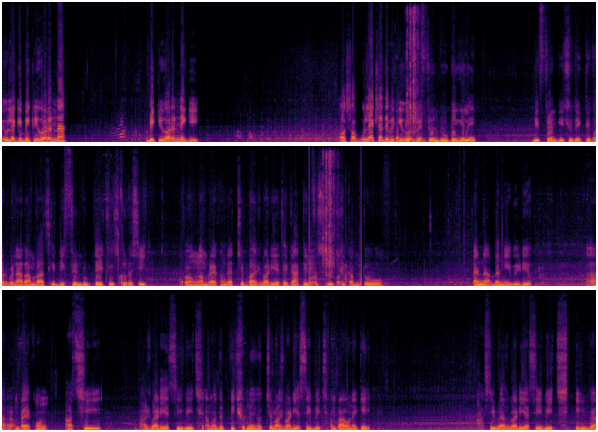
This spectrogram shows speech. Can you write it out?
এগুলা কি বিক্রি করেন না? বিক্রি করেন নাকি? ও সবগুলো একসাথে বিক্রি করবেন? ডিফারেন্ট রুটে গেলে ডিফারেন্ট কিছু দেখতে পারবেন। আর আমরা আজকে ডিফারেন্ট রুটটাই চুজ করেছি। এবং আমরা এখন যাচ্ছি বাঁশবাড়িয়া থেকে আকিল ফুসরি ওয়েলকাম টু আপনার নিউ ভিডিও আর আমরা এখন আছি বাঁশবাড়িয়া সি বিচ আমাদের পিছনেই হচ্ছে বাঁশবাড়িয়া সি বিচ আমরা অনেকেই আসি বাঁশবাড়িয়া সি বিচ কিংবা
